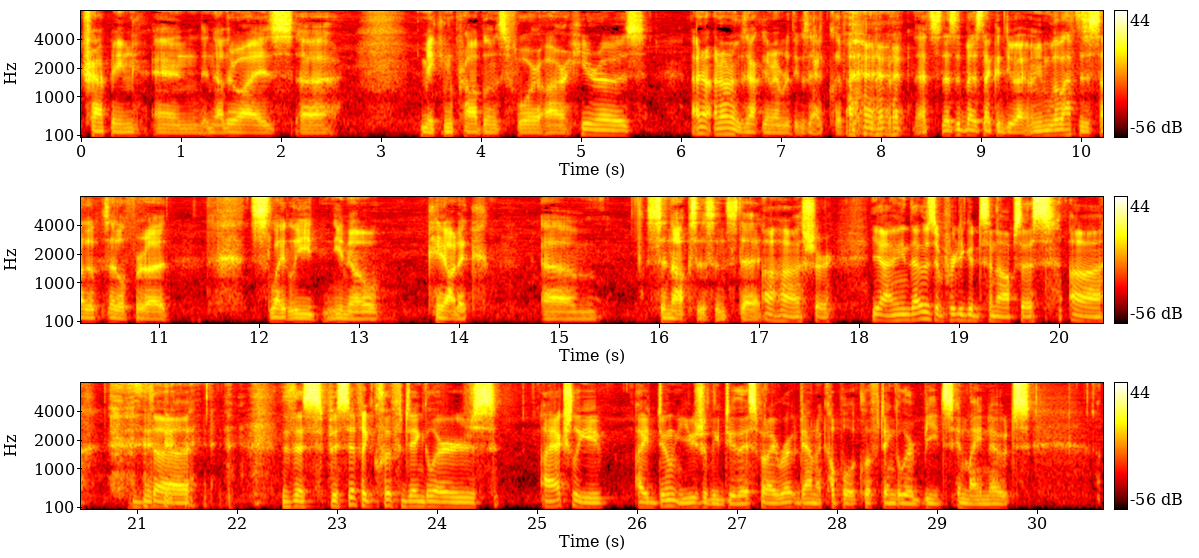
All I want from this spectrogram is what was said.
trapping and and otherwise uh, making problems for our heroes. I don't I don't exactly remember the exact clip, but that's that's the best I could do. I mean, we'll have to settle, settle for a slightly you know chaotic um, synopsis instead. Uh huh. Sure. Yeah. I mean, that was a pretty good synopsis. Uh, the the specific cliff danglers. I actually I don't usually do this, but I wrote down a couple of cliff dangler beats in my notes.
